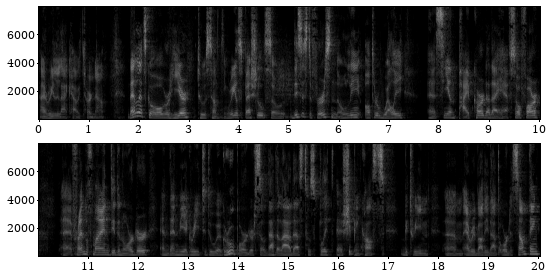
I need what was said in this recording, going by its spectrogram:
I really like how it turned out. Then let's go over here to something real special. So this is the first and only Otter Valley uh, CN pipe car that I have so far. Uh, a friend of mine did an order and then we agreed to do a group order. So that allowed us to split uh, shipping costs between um, everybody that ordered something.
